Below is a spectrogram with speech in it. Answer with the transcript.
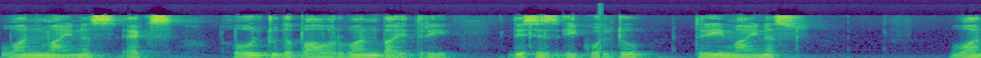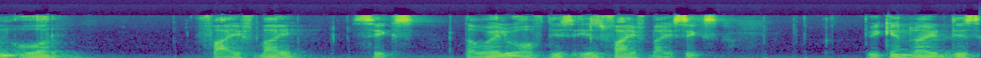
1 minus x whole to the power 1 by 3 this is equal to 3 minus 1 over 5 by 6 the value of this is 5 by 6 we can write this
